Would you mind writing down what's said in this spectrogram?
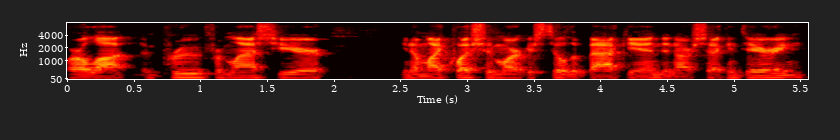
are a lot improved from last year. You know, my question mark is still the back end in our secondary,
